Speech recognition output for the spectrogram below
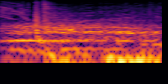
Bye.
